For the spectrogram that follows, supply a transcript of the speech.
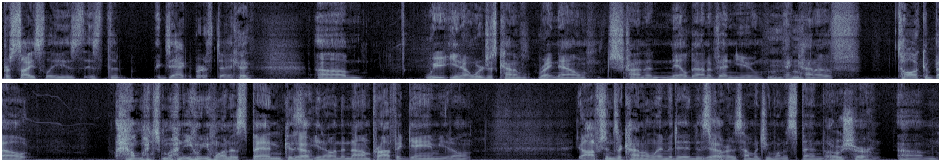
precisely, is, is the exact birthday. Okay. Um, we, you know, we're just kind of right now just trying to nail down a venue Mm-hmm. and kind of talk about how much money we want to spend because, Yeah. you know, in the nonprofit game, you don't, your options are kind of limited as Yeah. far as how much you want to spend. on Oh, sure. Um,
